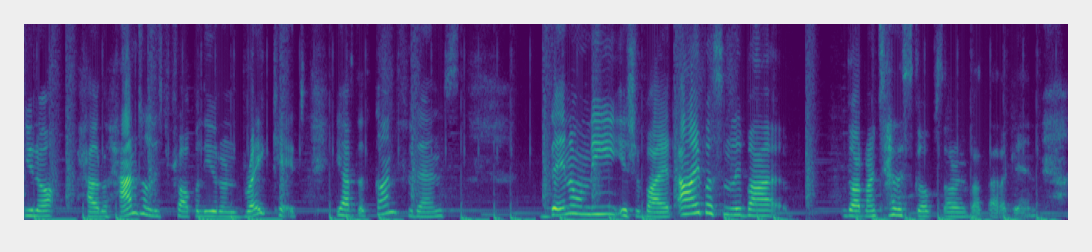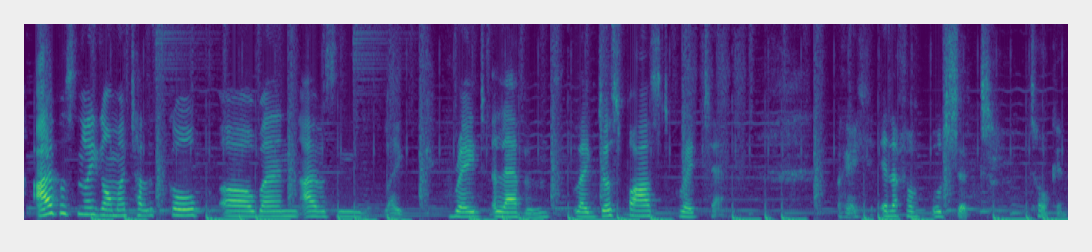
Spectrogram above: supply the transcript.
you know how to handle it properly. You don't break it. You have the confidence. Then only you should buy it. I personally buy got my telescope. Sorry about that again. I personally got my telescope uh, when I was in like grade 11, like just past grade 10. Okay, enough of bullshit talking.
